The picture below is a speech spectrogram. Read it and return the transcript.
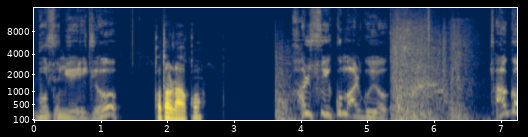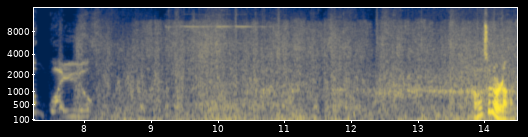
무슨 일이죠? 곧 올라오고 할 수 있고 말고요. 작업 완료. 방수로 올라갔네.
